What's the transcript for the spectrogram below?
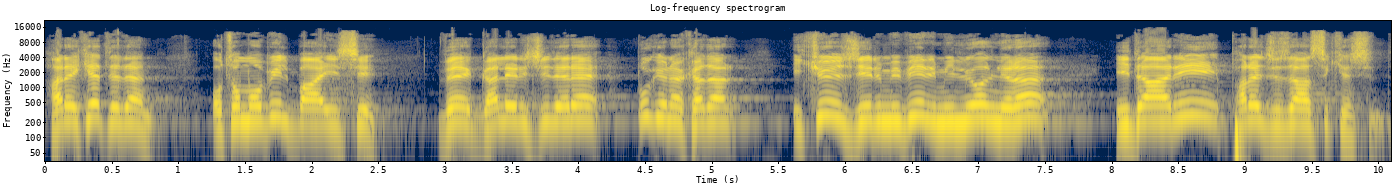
hareket eden otomobil bayisi ve galericilere bugüne kadar 221 milyon lira idari para cezası kesildi.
